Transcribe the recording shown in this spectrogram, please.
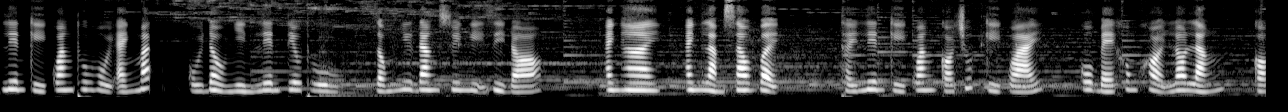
Liên Kỳ Quang thu hồi ánh mắt, cúi đầu nhìn Liên Tiêu Thủ, giống như đang suy nghĩ gì đó. Anh hai, anh làm sao vậy? Thấy Liên Kỳ Quang có chút kỳ quái, cô bé không khỏi lo lắng, có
